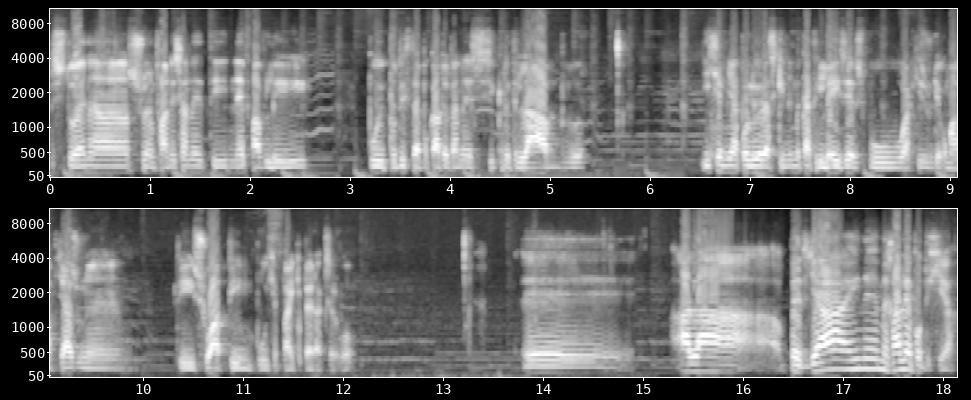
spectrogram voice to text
στο ένα σου εμφανίσανε την έπαυλη που υποτίθεται από κάτω ήταν Secret Lab. Είχε μια πολύ ωραία σκηνή με κάτι lasers που αρχίζουν και κομματιάζουν τη SWAT team που είχε πάει εκεί πέρα, ξέρω εγώ. Ε, αλλά παιδιά είναι μεγάλη αποτυχία.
